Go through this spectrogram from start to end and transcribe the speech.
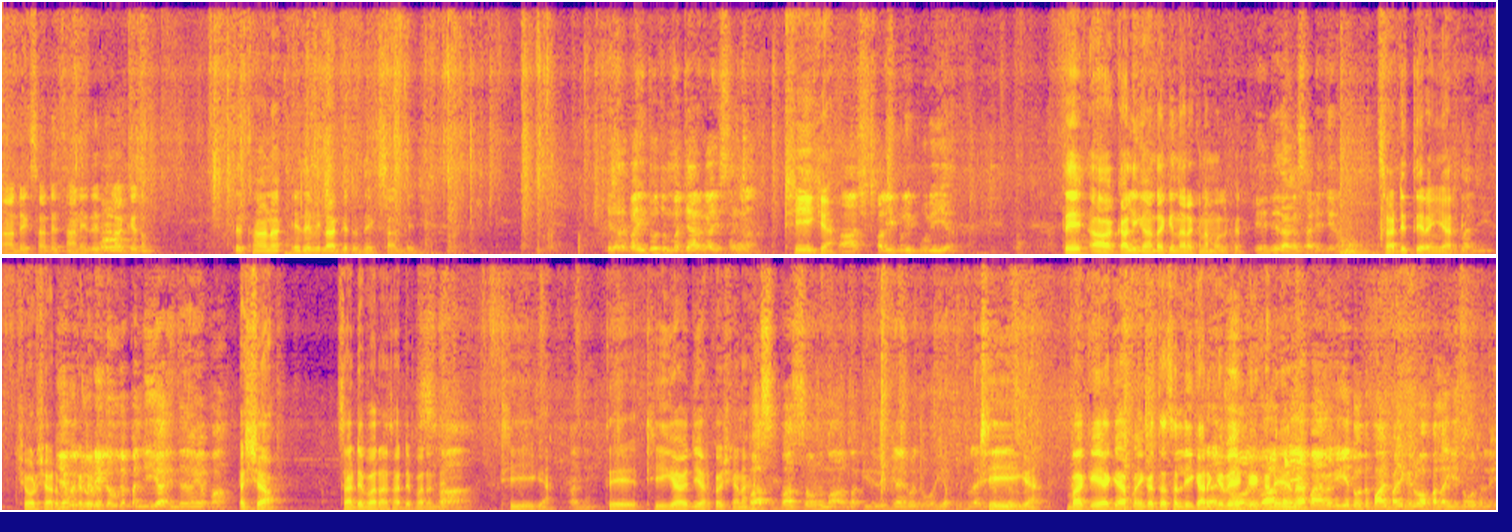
ਆ। ਦੇਖ ਸਕਦੇ ਥਾਣੇ ਦੇ ਵੀ ਲੱਗੇ ਤੋਂ। ਤੇ ਥਾਣਾ ਇਹਦੇ ਵੀ ਲੱਗੇ ਤੋਂ ਦੇਖ ਸਕਦੇ ਜੀ। ਇਹਦਾ ਤਾਂ ਭਾਈ ਦੁੱਧ ਮੱਝਾ ਵਰਗਾ ਜੀ ਸੰਘਣਾ। ਠੀਕ ਆ। ਹਾਂ ਪਲੀ ਪੁਲੀ ਪੂਰੀ ਆ। ਤੇ ਆਹ ਕਾਲੀ ਗਾਂ ਦਾ ਕਿੰਨਾ ਰੱਖਣਾ ਮੁੱਲ ਫਿਰ? ਇਹ ਦੇ ਦਾਂਗੇ 13.5 13500 ਦੀ। ਹਾਂਜੀ। ਛੋੜ ਛਾੜ ਜੇ ਕੋਈ ਮੁੱਕ ਜੋੜੀ ਤੇ 5000 ਦੀ ਦੇ ਦਾਂਗੇ ਆਪਾਂ। ਅੱਛਾ। 12.5 12.5 ਦੇ। ਹਾਂ। ਠੀਕ ਆ। ਹਾਂਜੀ। ਤੇ ਠੀਕ ਆ ਜੀ ਹੋਰ ਕੁਝ ਕਹਿਣਾ? ਬਸ ਬਸ ਹੁਣ ਮਾਲ ਬਾਕੀ ਦੇ ਵੇਚਿਆ ਇਹੋ ਦੋ ਹੀ ਆਪਣੇ ਕੋਲ ਲੈ ਕੇ ਠੀਕ ਆ। ਬਾਕੀ ਇਹ ਆ ਕਿ ਆਪਣੀ ਕੋਲ ਤਸੱਲੀ ਕਰਕੇ ਵੇਖ ਕੇ ਖੜੇ ਆ ਨਾ ਆਪਾਂ ਐਵੇਂ ਕਹੀਏ ਦੁੱਧ 5-5 ਕਿਲੋ ਆਪਾਂ ਲਾਈਏ ਦੋ ਥੱਲੇ।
